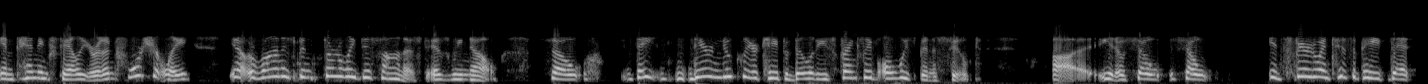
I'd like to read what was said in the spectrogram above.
impending failure, and unfortunately, you know Iran has been thoroughly dishonest, as we know. So they their nuclear capabilities, frankly, have always been assumed. Uh, you know, so so it's fair to anticipate that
